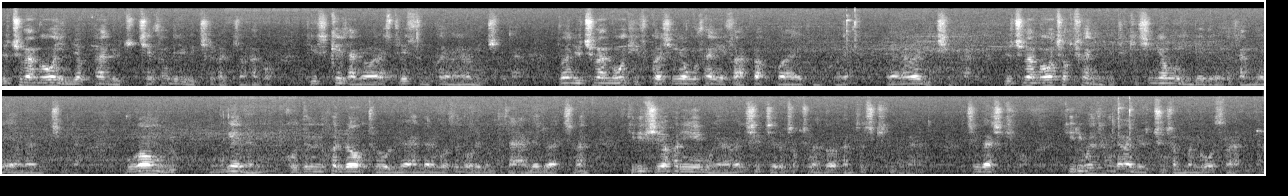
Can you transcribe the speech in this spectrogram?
요추 만곡은 인접한 요추체의 상대적 위치를 결정하고 디스크에 작용하는 스트레스 분포에 영향을 미칩니다. 또한 요추 만곡은 디스크와 신경부 사이에서 압박 부하의 분포에 영향을 미칩니다. 요추 만곡은 척추관 인대, 특히 신경부 인대들에서 장력에 영향을 미칩니다. 무거운 무, 무게는 곧은 허리로 들어올려야 한다는 것은 오래전부터 잘 알려져 왔지만 기립시와 허리의 모양은 실제로 척추 만곡을 감소시키기보다는 증가시키고 기립은 상당한 요추 전망곡을 선합니다.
